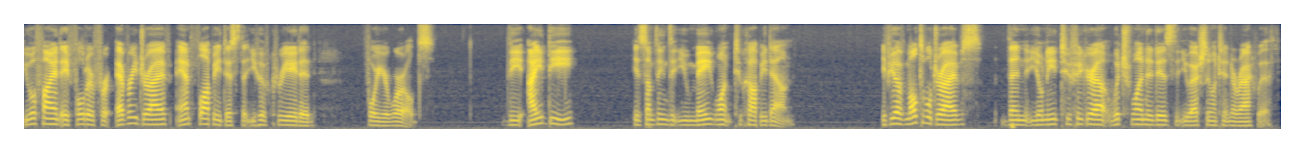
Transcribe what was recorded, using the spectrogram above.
you will find a folder for every drive and floppy disk that you have created for your worlds. The ID is something that you may want to copy down. If you have multiple drives, then you'll need to figure out which one it is that you actually want to interact with.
